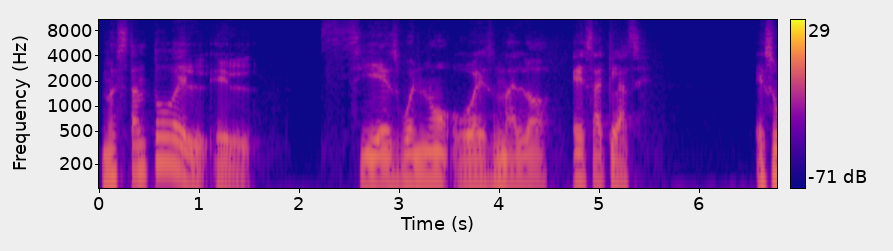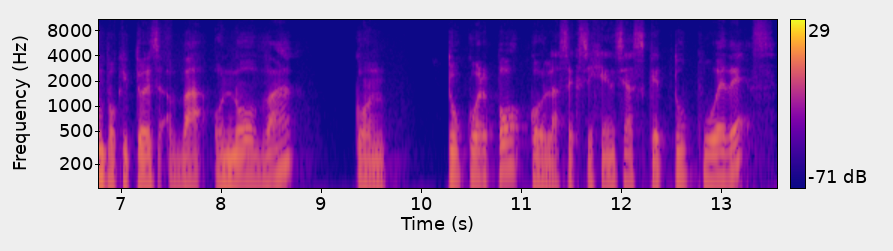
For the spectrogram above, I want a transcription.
no es tanto el, el si es bueno o es malo esa clase. Es un poquito es va o no va con tu cuerpo, con las exigencias que tú puedes,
